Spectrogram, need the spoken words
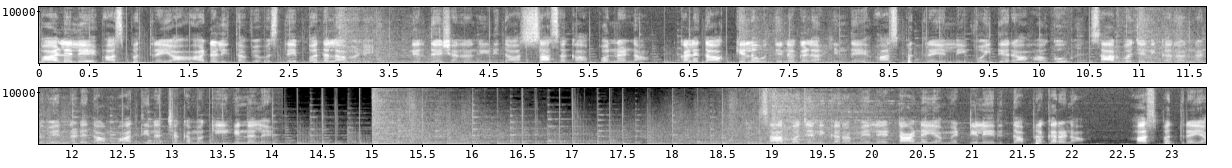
ಬಾಳೆಲೆ ಆಸ್ಪತ್ರೆಯ ಆಡಳಿತ ವ್ಯವಸ್ಥೆ ಬದಲಾವಣೆ ನಿರ್ದೇಶನ ನೀಡಿದ ಶಾಸಕ ಪೊನ್ನಣ್ಣ. ಕಳೆದ ಕೆಲವು ದಿನಗಳ ಹಿಂದೆ ಆಸ್ಪತ್ರೆಯಲ್ಲಿ ವೈದ್ಯರ ಹಾಗೂ ಸಾರ್ವಜನಿಕರ ನಡುವೆ ನಡೆದ ಮಾತಿನ ಚಕಮಕಿ ಹಿನ್ನೆಲೆ. ಸಾರ್ವಜನಿಕರ ಮೇಲೆ ಠಾಣೆಯ ಮೆಟ್ಟಿಲೇರಿದ್ದ ಪ್ರಕರಣ. ಆಸ್ಪತ್ರೆಯ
